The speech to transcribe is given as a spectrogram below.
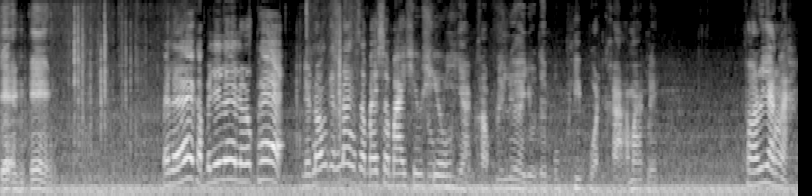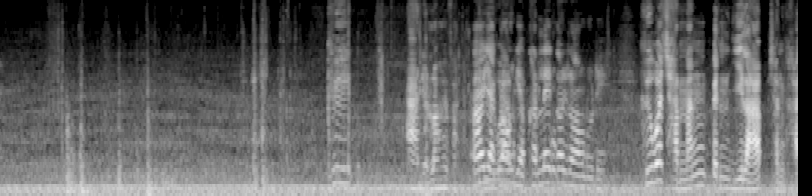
เก่งเก่ง ไปเลยขับไปเรื่อยๆเลยลูกแพะเดี๋ยวน้องจะนั่งสบายๆชิวพี่อยากขับเรื่อยๆ อยู่แต่พวกพี่ปวดขามากเลย ๆพอหรือยังล่ะ คือ อ่าเดี๋ยวเล่าให้ฟังเอาอยากลองคืเหยียบคันเร่งก็ลองดูดิคือว่าฉันนั้นเป็นยีราฟฉันขา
